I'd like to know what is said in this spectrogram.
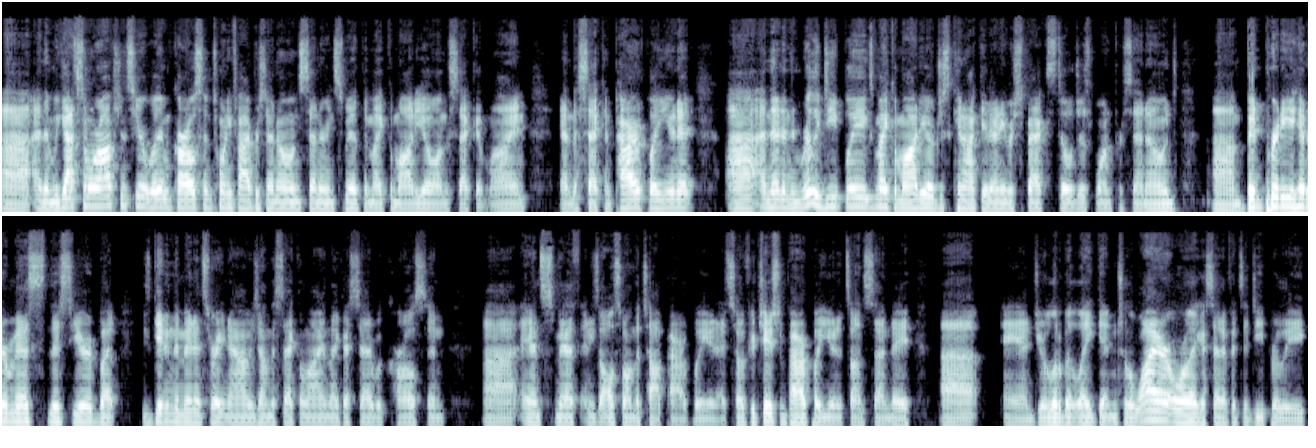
Uh, and then we got some more options here. William Karlsson, 25% owned, centering Smith and Mike Amadio on the second line and the second power play unit. Uh, and then in the really deep leagues, Mike Amadio just cannot get any respect, still just 1% owned. Um, been pretty hit or miss this year, but he's getting the minutes right now. He's on the second line, like I said, with Karlsson. uh, and Smith, and he's also on the top power play unit. So if you're chasing power play units on Sunday, uh, and you're a little bit late getting to the wire, or like I said, if it's a deeper league,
